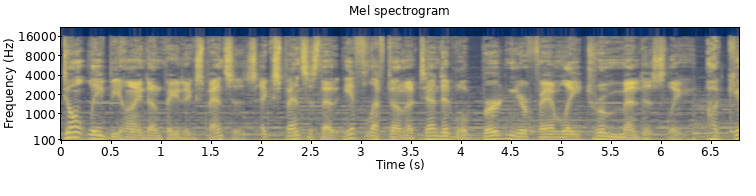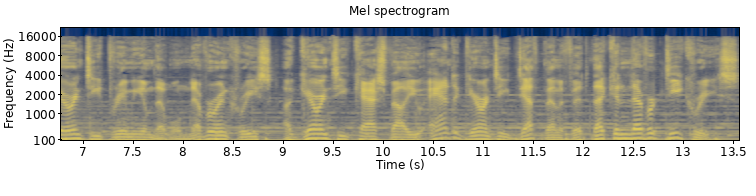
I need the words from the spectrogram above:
Don't leave behind unpaid expenses, expenses that, if left unattended, will burden your family tremendously. A guaranteed premium that will never increase, a guaranteed cash value, and a guaranteed death benefit that can never decrease.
